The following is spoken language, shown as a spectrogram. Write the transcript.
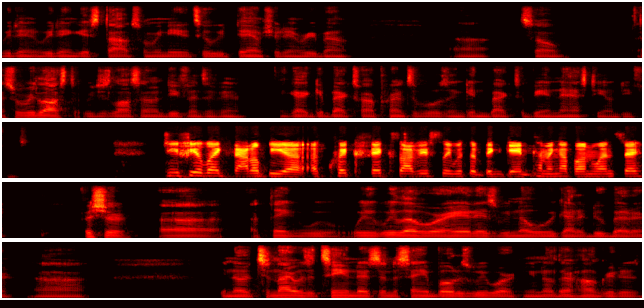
We didn't we didn't get stops when we needed to. We damn sure didn't rebound. Uh, so that's where we lost it. We just lost it on defensive end. We got to get back to our principles and getting back to being nasty on defense. Do you feel like that'll be a, a quick fix, obviously, with the big game coming up on Wednesday? For sure. Uh, I think we, we we love where our head is. We know what we got to do better. Uh, you know, tonight was a team that's in the same boat as we were. You know, they're hungry to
